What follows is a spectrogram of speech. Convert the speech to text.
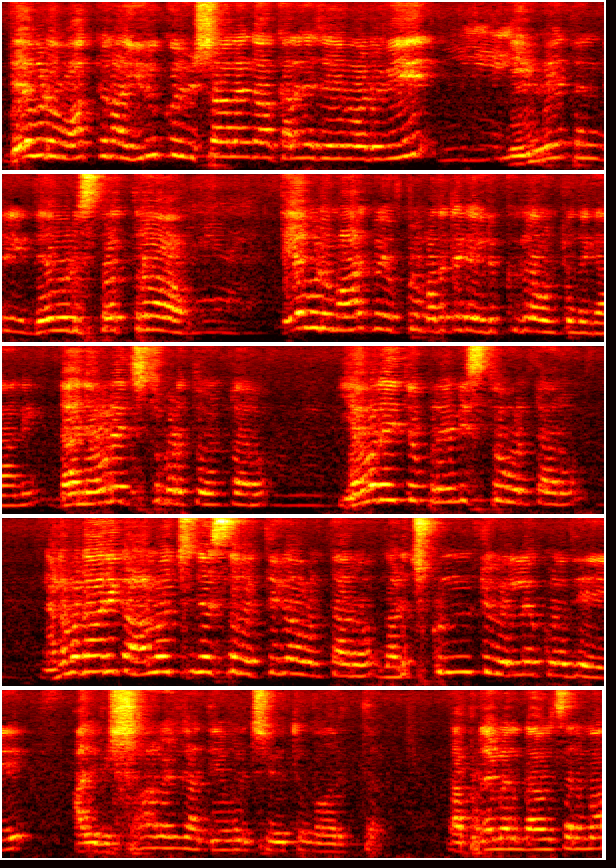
దేవుడు వాక్కు నా ఇరుకులు విశాలంగా కలగజేయవాడివి నీవే తండ్రి దేవుడు స్తోత్రం. దేవుడు మార్గం ఎప్పుడు మొదటగా ఇరుక్కుగా ఉంటుంది కానీ దాన్ని ఎవరైతే ఇష్టపడుతూ ఉంటారో ఎవరైతే ప్రేమిస్తూ ఉంటారో నడవడానికి ఆలోచన చేస్తున్న వ్యక్తిగా ఉంటారో నడుచుకుంటూ వెళ్ళే కొలది అది విశాలంగా దేవుడి జీవితం మారుతారు నా ప్రేమైన భావించరమా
